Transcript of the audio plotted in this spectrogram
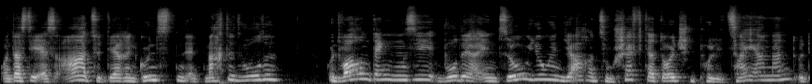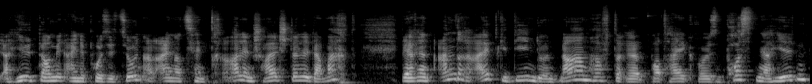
Und dass die SA zu deren Gunsten entmachtet wurde? Und warum denken Sie, wurde er in so jungen Jahren zum Chef der deutschen Polizei ernannt und erhielt damit eine Position an einer zentralen Schaltstelle der Macht, während andere altgediente und namhaftere Parteigrößen Posten erhielten,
